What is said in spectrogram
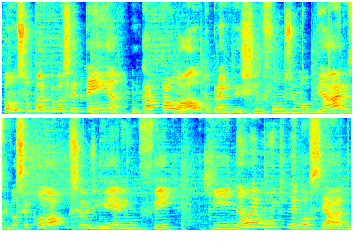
Vamos supor que você tenha um capital alto para investir em fundos imobiliários e você coloca o seu dinheiro em um FII que não é muito negociado.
